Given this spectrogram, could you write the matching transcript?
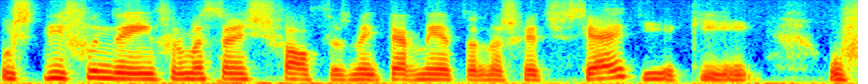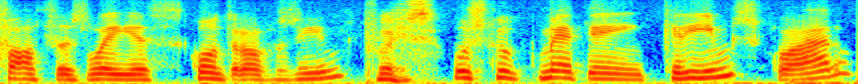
os que difundem informações falsas na internet ou nas redes sociais, e aqui o falsas leia-se contra o regime, Pois. os que cometem crimes, claro,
